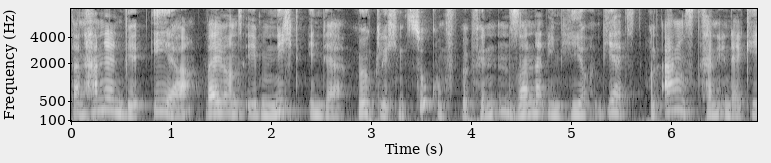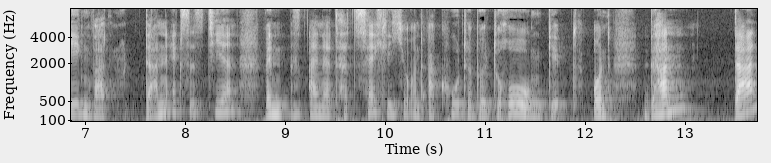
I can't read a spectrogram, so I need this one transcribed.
dann handeln wir eher, weil wir uns eben nicht in der möglichen Zukunft befinden, sondern im Hier und Jetzt. Und Angst kann in der Gegenwart nur dann existieren, wenn es eine tatsächliche und akute Bedrohung gibt. Und dann, dann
